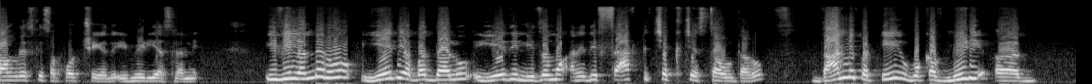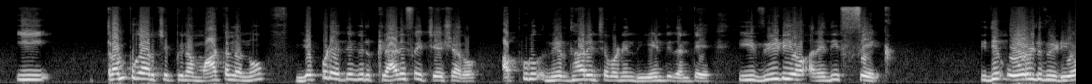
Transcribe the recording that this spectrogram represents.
కాంగ్రెస్కి సపోర్ట్ చేయదు ఈ మీడియాస్లన్నీ. ఈ వీళ్ళందరూ ఏది అబద్ధాలు ఏది నిజము అనేది ఫ్యాక్ట్ చెక్ చేస్తూ ఉంటారు. దాన్ని బట్టి ఒక మీడియా ఈ ట్రంప్ గారు చెప్పిన మాటలను ఎప్పుడైతే వీరు క్లారిఫై చేశారో అప్పుడు నిర్ధారించబడింది ఏంటిదంటే ఈ వీడియో అనేది ఫేక్ ఇది ఓల్డ్ వీడియో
